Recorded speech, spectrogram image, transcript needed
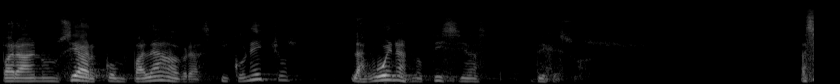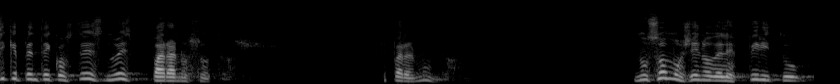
para anunciar con palabras y con hechos las buenas noticias de Jesús. Así que Pentecostés no es para nosotros, es para el mundo. No somos llenos del Espíritu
